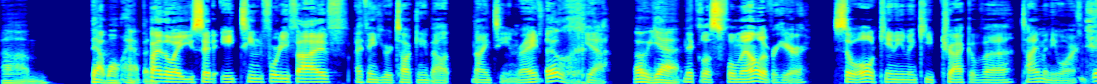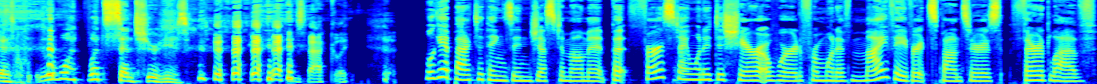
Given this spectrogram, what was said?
Um, that won't happen. By the way, you said 1845. I think you were talking about 19, right? Ugh. Yeah. Oh yeah. Nicolas Flamel over here. So old, can't even keep track of uh, time anymore. what what century is? it? exactly. We'll get back to things in just a moment, but first I wanted to share a word from one of my favorite sponsors, Third Love.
